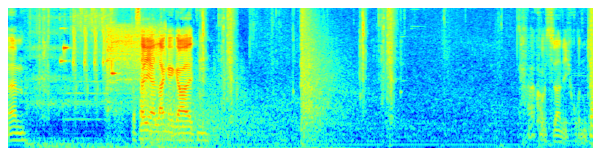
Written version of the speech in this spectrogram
Ähm. Das hat ja lange gehalten. Kommst du da nicht runter?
